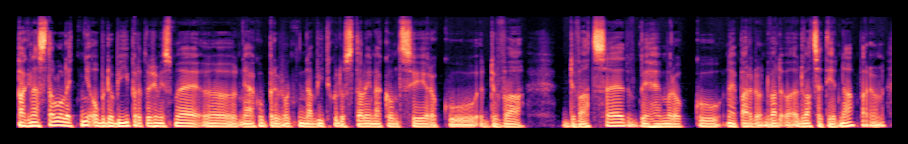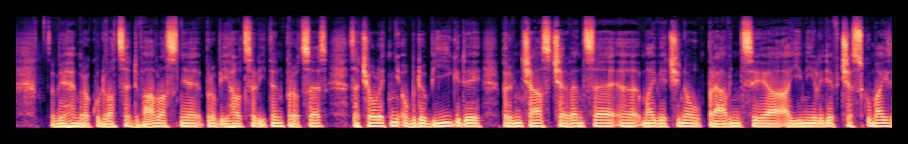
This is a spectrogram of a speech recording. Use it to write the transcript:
pak nastalo letní období, protože my jsme uh, nějakou prvotní nabídku dostali na konci roku 2 20 během roku, ne pardon, 21, pardon, během roku 22 vlastně probíhal celý ten proces. Začalo letní období, kdy první část července uh, mají většinou právníci a, a jiní lidé v Česku mají,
